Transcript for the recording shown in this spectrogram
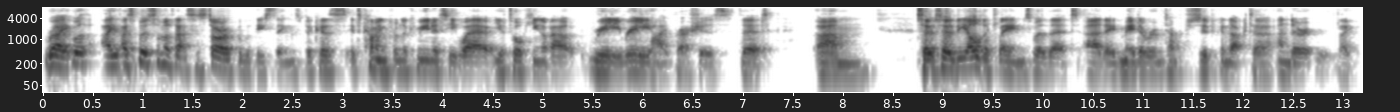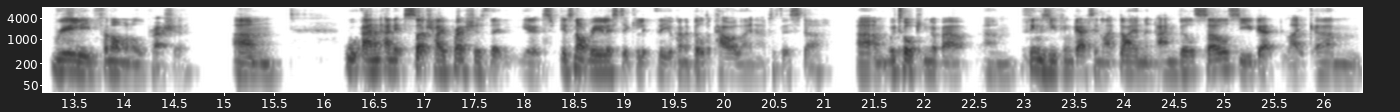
Right. Well, I, I suppose some of that's historical with these things because it's coming from the community where you're talking about really, really high pressures that um, so, so the older claims were that uh, they'd made a room temperature superconductor under like really phenomenal pressure, um, and and it's such high pressures that you know, it's it's not realistic that you're going to build a power line out of this stuff. Um, we're talking about um, things you can get in like diamond anvil cells. So you get like um,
